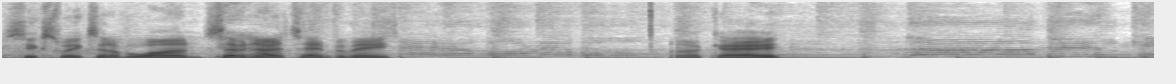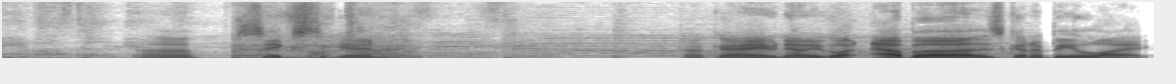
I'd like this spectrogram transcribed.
Six weeks at number one. Seven out of ten for me. Okay. Uh, six again. Okay, now we've got ABBA. There's going to be like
